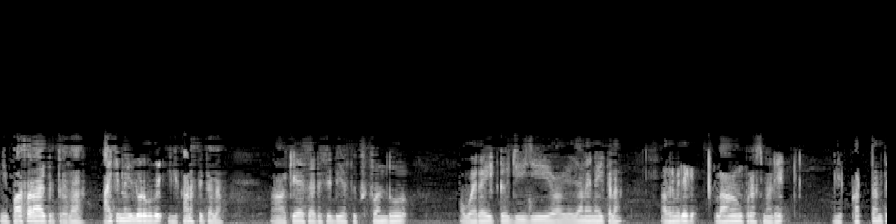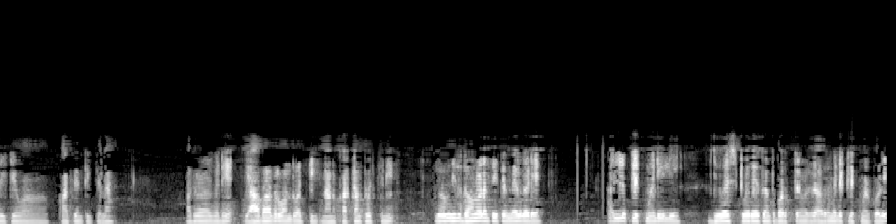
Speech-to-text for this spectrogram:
ನೀವು ಪಾಸ್ವರ್ಡ್ ಹಾಕಿರ್ತೀರಲ್ಲ ಹಾಕಿದ ಮೇಲೆ ಇಲ್ಲಿ ನೋಡ್ಬೋದು, ಇಲ್ಲಿ ಕಾಣಿಸ್ತೈತಲ್ಲ. K S R T C B S six ಫಂಡು ವೆರೈಟ್ ಜಿ ಜಿ ಏನೇನು ಐತಲ್ಲ, ಅದ್ರ ಮೇಲೆ ಲಾಂಗ್ ಪ್ರೆಸ್ ಮಾಡಿ. ಇಲ್ಲಿ ಕಟ್ ಅಂತ ಐತೆ ಕಾಪಿ ಅಂತ ಐತಲ್ಲ. ಅದರೊಳಗಡೆ ಯಾವುದಾದ್ರೂ ಒಂದು ಒತ್ತಿ ನಾನು ಕಟ್ ಅಂತ ಒತ್ತೀನಿ ಇವಾಗ ಇಲ್ಲಿ ಡೌನ್ಲೋಡ್ ಅಂತ ಐತೆ ಮೇಲ್ಗಡೆ. ಅಲ್ಲಿ ಕ್ಲಿಕ್ ಮಾಡಿ, ಇಲ್ಲಿ ಡಿವೈಸ್ ಸ್ಟೋರೇಜ್ ಅಂತ ಬರುತ್ತೆ ನೋಡಿದ್ರೆ ಅದ್ರ ಮೇಲೆ ಕ್ಲಿಕ್ ಮಾಡ್ಕೊಳ್ಳಿ.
